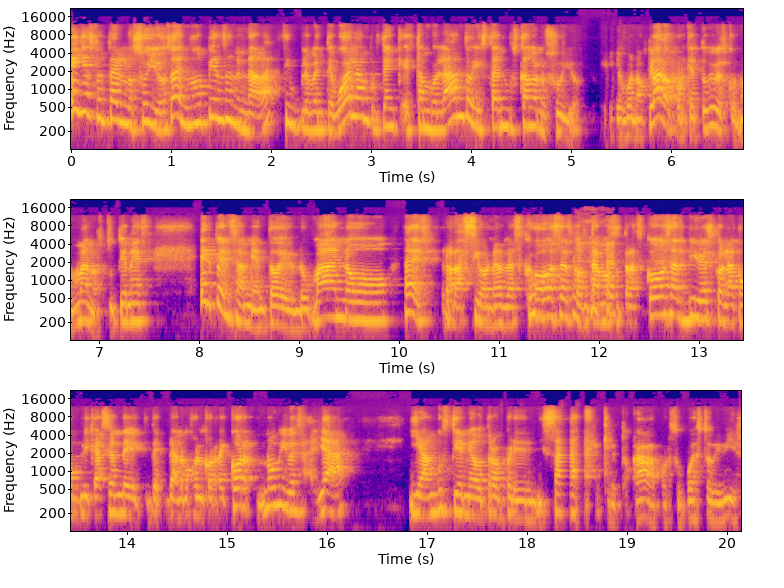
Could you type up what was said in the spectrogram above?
ellas están en lo suyo, ¿sabes? No piensan en nada, simplemente vuelan porque están volando y están buscando lo suyo. Y yo, bueno, claro, porque tú vives con humanos, tú tienes el pensamiento del humano, ¿sabes? Racionas las cosas, contamos otras cosas, vives con la complicación de, a lo mejor el corre no vives allá. Y Angus tiene otro aprendizaje que le tocaba, por supuesto, vivir.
